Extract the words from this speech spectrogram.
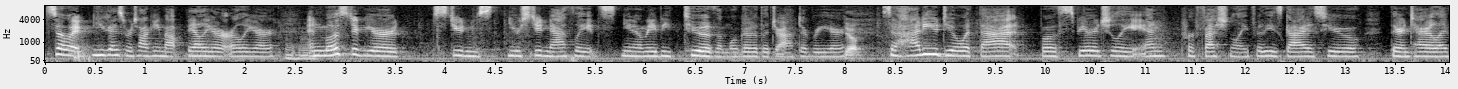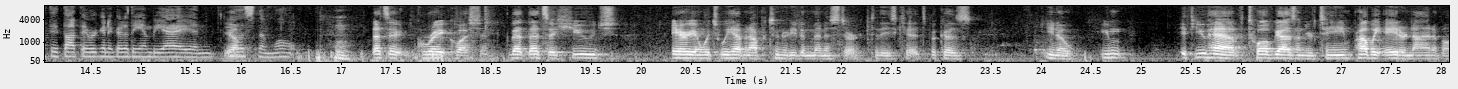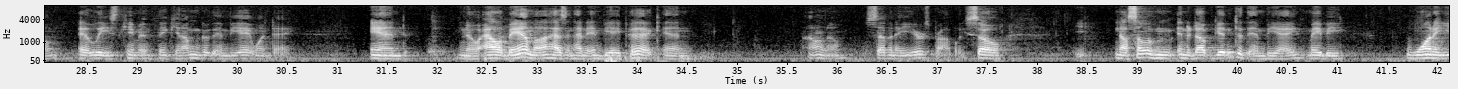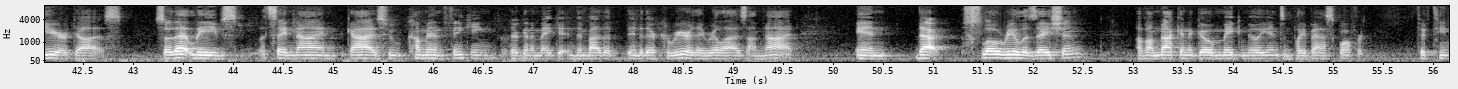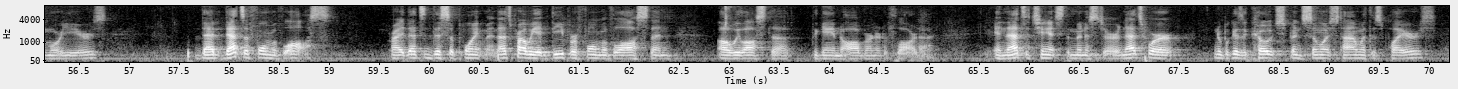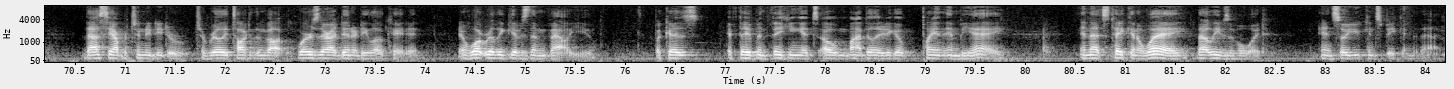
So uh, you guys were talking about failure earlier, Mm-hmm. and most of your students, your student athletes, you know, maybe two of them will go to the draft every year. Yep. So how do you deal with that, both spiritually and professionally, for these guys who their entire life they thought they were going to go to the NBA, and Yep. most of them won't? Hmm. That's a great question. That, that's a huge area in which we have an opportunity to minister to these kids because, you know, you, if you have 12 guys on your team, probably eight or nine of them at least came in thinking, I'm going to go to the NBA one day. And, you know, Alabama hasn't had an NBA pick in, I don't know, seven, eight years probably. So y- now some of them ended up getting to the NBA. Maybe one a year does. So that leaves, let's say, nine guys who come in thinking they're going to make it, and then by the end of their career, they realize I'm not. And that slow realization of I'm not going to go make millions and play basketball for 15 more years, that, that's a form of loss, right? That's disappointment. That's probably a deeper form of loss than, oh, we lost the, the game to Auburn or to Florida. And that's a chance to minister. And that's where, know, because a coach spends so much time with his players, that's the opportunity to, to really talk to them about where's their identity located and what really gives them value. Because if they've been thinking it's, oh, my ability to go play in the NBA, and that's taken away, that leaves a void. And so you can speak into that.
